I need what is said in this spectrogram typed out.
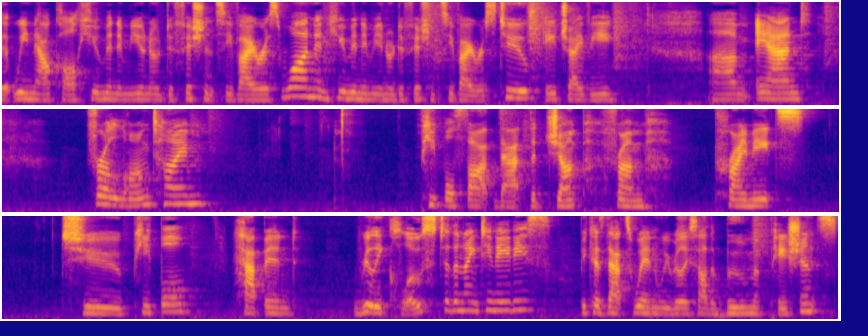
that we now call human immunodeficiency virus 1 and human immunodeficiency virus 2, HIV. Um, and for a long time, people thought that the jump from primates to people happened really close to the 1980s because that's when we really saw the boom of patients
